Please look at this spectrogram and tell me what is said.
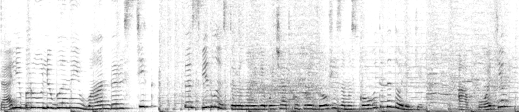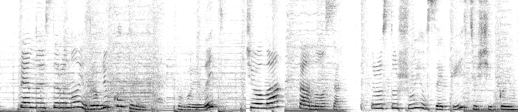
Далі беру улюблений Wonder Stick та світлою стороною для початку продовжу замасковувати недоліки, а потім темною стороною зроблю контуринг, вилиць, чола та носа. Розтушую все кистю щіткою.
